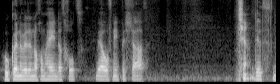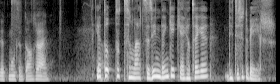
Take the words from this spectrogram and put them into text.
hoe kunnen we er nog omheen dat God wel of niet bestaat? Tja. Dit, dit moet het dan zijn. Ja, tot, tot zijn laatste zin denk ik. Jij gaat zeggen, dit is het weer.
